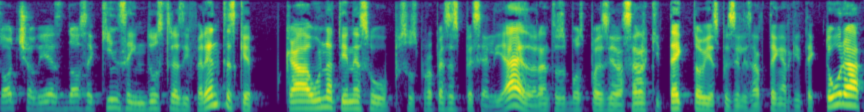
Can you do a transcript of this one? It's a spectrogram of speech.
8, 10, 12, 15 industrias diferentes que cada una tiene sus propias especialidades, ¿verdad? Entonces vos puedes ir a ser arquitecto y especializarte en arquitectura,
